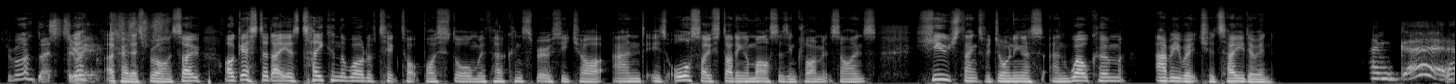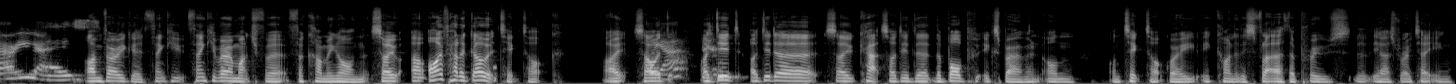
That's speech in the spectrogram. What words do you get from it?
Should we bring her on? Let's do yeah? it. Okay, let's bring her on. So our guest today has taken the world of TikTok by storm with her conspiracy chart and is also studying a master's in climate science. Huge thanks for joining us and welcome, Abbie Richards. How you doing? I'm good. How are you guys? I'm very good. Thank you. Thank you very much for for coming on. So uh, I've had a go at TikTok. Right. So Oh, yeah? I did I did a so Catz I did the the Bob experiment on on TikTok where he, he kind of this flat earther proves that the Earth's rotating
